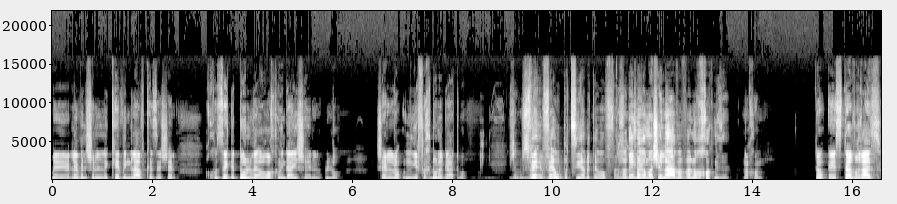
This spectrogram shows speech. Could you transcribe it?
ב-level של קווין לאב כזה, של חוזה גדול וארוך מדי של לא. של יפחדו לגעת בו. זה מוזר. ו- והוא פציע בטירוף. אני לא יודע אם כן. ברמה של להב, אבל לא רחוק מזה. נכון. טוב, אה, סתיו רז,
